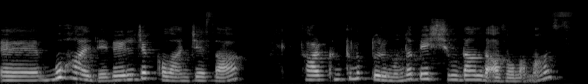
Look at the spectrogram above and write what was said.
e, bu halde verilecek olan ceza sarkıntılık durumunda 5 yıldan da az olamaz.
